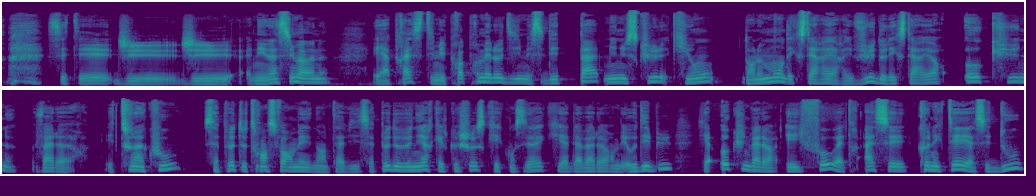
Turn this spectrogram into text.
c'était du, du Nina Simone. Et après, c'était mes propres mélodies, mais c'est des pas minuscules qui ont, dans le monde extérieur et vu de l'extérieur, aucune valeur. Et tout d'un coup, ça peut te transformer dans ta vie, ça peut devenir quelque chose qui est considéré qui a de la valeur. Mais au début, il n'y a aucune valeur. Et il faut être assez connecté et assez doux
